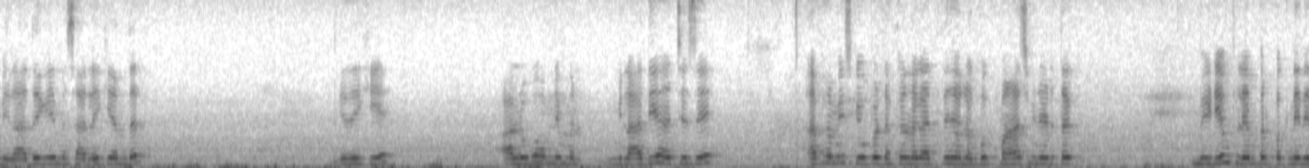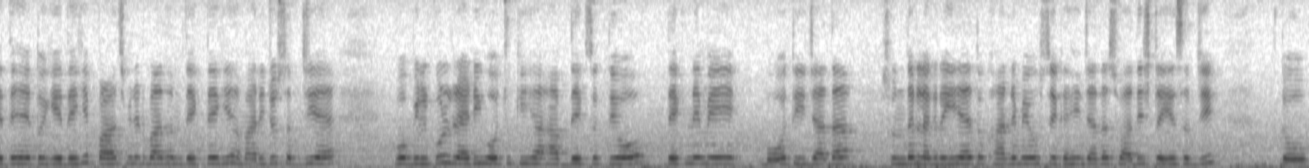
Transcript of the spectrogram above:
मिला देंगे मसाले के अंदर। ये देखिए, आलू को हमने मिला दिया अच्छे से। अब हम इसके ऊपर ढक्कन लगाते हैं लगभग पाँच मिनट तक। मीडियम फ्लेम पर पकने देते हैं। तो ये देखिए, पाँच मिनट बाद हम देखते हैं कि हमारी जो सब्ज़ी है, वो बिल्कुल रेडी हो चुकी है। आप देख सकते हो, देखने में बहुत ही ज़्यादा सुंदर लग रही है। तो खाने में उससे कहीं ज़्यादा स्वादिष्ट है ये सब्ज़ी। तो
